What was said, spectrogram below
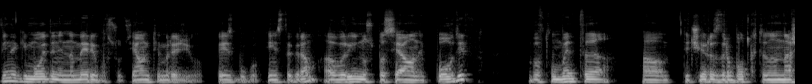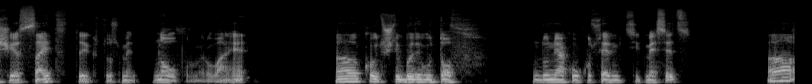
винаги може да ни намери в социалните мрежи, в Facebook, в Instagram, аварийно спасяване Пловдив. В момента а, тече разработката на нашия сайт, тъй като сме ново формирование, а, който ще бъде готов до няколко седмици, месец. А,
